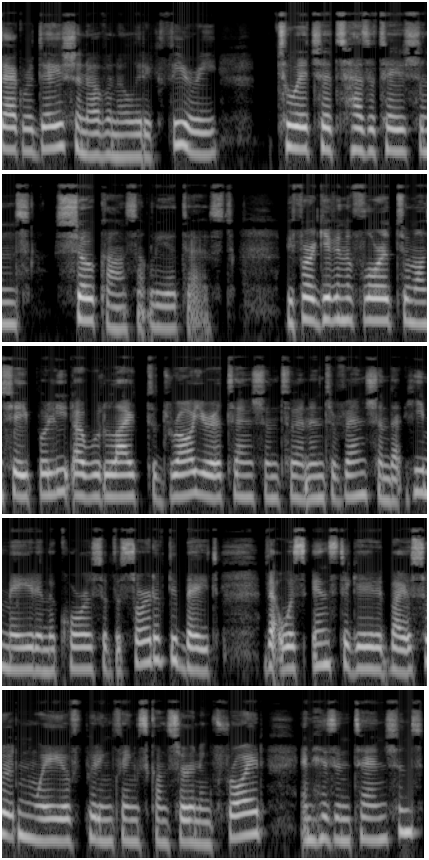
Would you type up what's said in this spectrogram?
degradation of analytic theory, to which its hesitations so constantly attest. Before giving the floor to Monsieur Hyppolite, I would like to draw your attention to an intervention that he made in the course of the sort of debate that was instigated by a certain way of putting things concerning Freud and his intentions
